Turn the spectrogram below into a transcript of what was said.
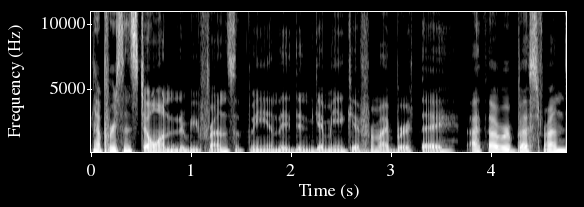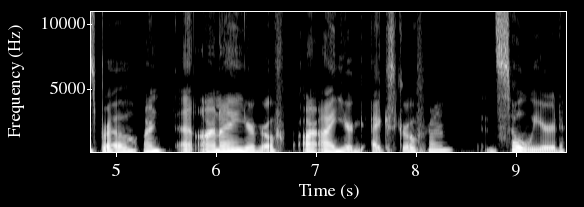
That person still wanted to be friends with me and they didn't give me a gift for my birthday. I thought we're best friends, bro. Aren't aren't I your girl aren't I your ex girlfriend? It's so weird.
